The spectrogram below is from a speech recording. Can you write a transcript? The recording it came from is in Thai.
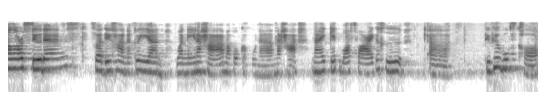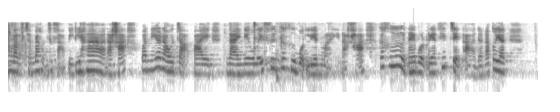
Hello students สวัสดีค่ะนักเรียน วันนี้นะคะมาพบกับครูน้ำนะคะใน Get What File ก็คืออ่อ Pupil Books ของระดับชั้นประถมศึกษาปีที่ 5 นะคะ วันนี้เราจะไปใน New Lesson ก็คือบทเรียนใหม่นะคะ ก็คือในบทเรียนที่ 7 อะเดี๋ยวนักเรียน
